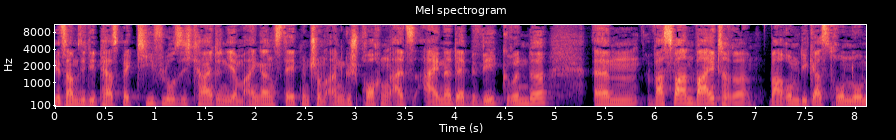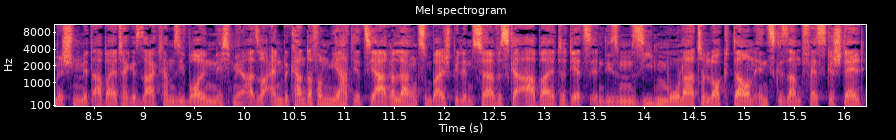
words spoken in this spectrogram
Jetzt haben Sie die Perspektivlosigkeit in Ihrem Eingangsstatement schon angesprochen als einer der Beweggründe. Ähm, was waren weitere? Warum die gastronomischen Mitarbeiter gesagt haben, sie wollen nicht mehr? Also ein Bekannter von mir hat jetzt jahrelang zum Beispiel im Service gearbeitet, jetzt in diesem sieben Monate Lockdown insgesamt festgestellt,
